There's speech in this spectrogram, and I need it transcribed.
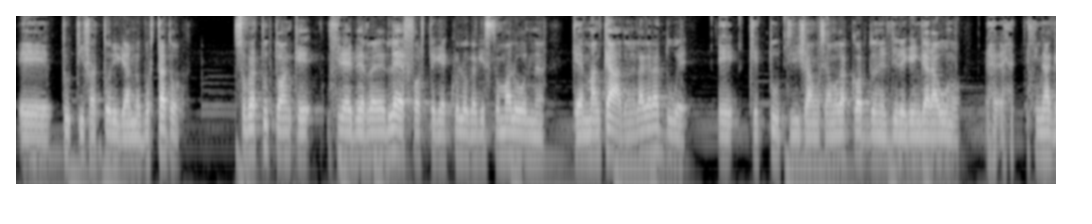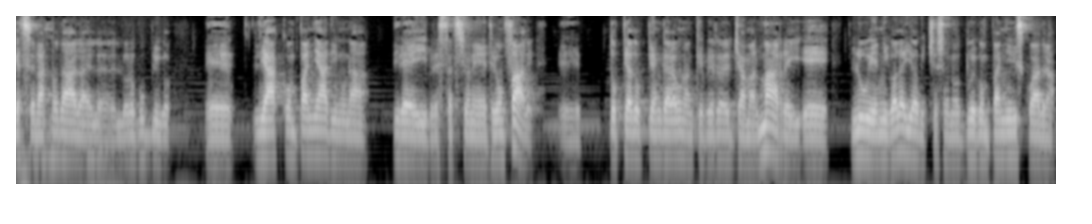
e tutti i fattori che hanno portato, soprattutto anche direi per l'effort che è quello che ha chiesto Malone, che è mancato nella gara 2 e che tutti diciamo siamo d'accordo nel dire che in gara 1 eh, i Nuggets l'hanno data, il, il loro pubblico eh, li ha accompagnati in una direi prestazione trionfale. Eh, doppia doppia in gara 1 anche per Jamal Murray e lui e Nikola Jovic sono due compagni di squadra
